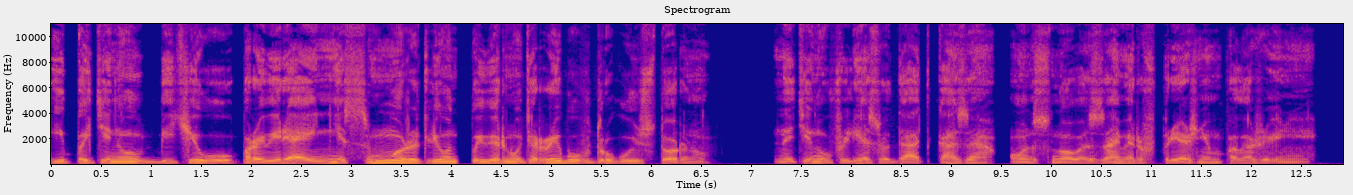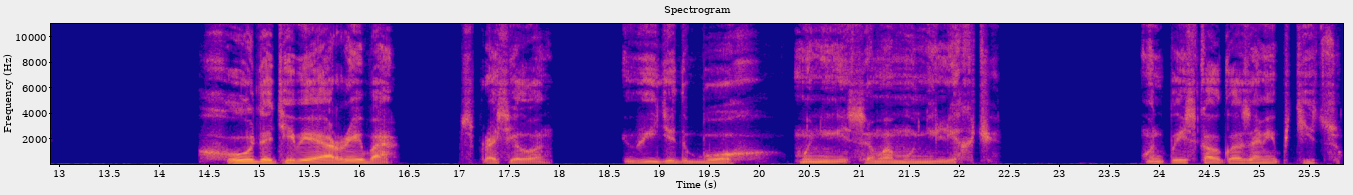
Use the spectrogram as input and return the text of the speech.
и потянул бичеву, проверяя, не сможет ли он повернуть рыбу в другую сторону. Натянув лесу до отказа, он снова замер в прежнем положении. «Худо тебе, рыба?» — спросил он. «Видит Бог, мне самому не легче». Он поискал глазами птицу,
